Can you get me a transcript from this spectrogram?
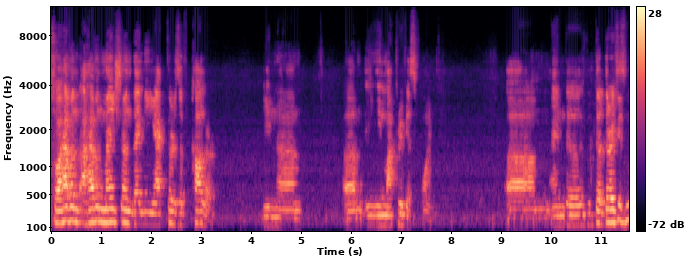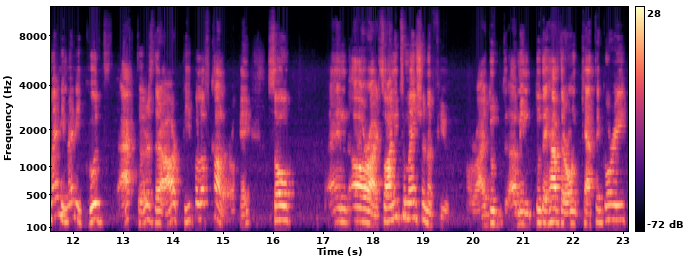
So I haven't I haven't mentioned any actors of color in um, um, in my previous point. Um, and uh, there, there exist many many good actors. There are people of color. Okay, so and all right. So I need to mention a few. All right. Do I mean do they have their own category?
